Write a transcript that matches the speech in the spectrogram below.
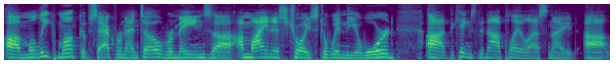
Uh, Malik Monk of Sacramento remains uh, a minus choice to win the award. Uh, the Kings did not play last night. Uh,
